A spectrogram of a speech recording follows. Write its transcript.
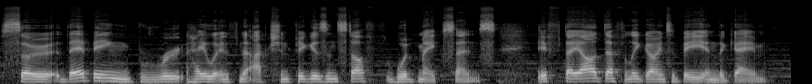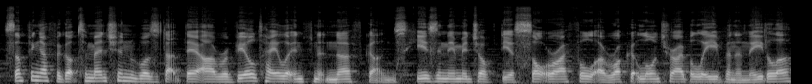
So there being Brute Halo Infinite action figures and stuff would make sense. If they are definitely going to be in the game. Something I forgot to mention was that there are revealed Halo Infinite Nerf guns. Here's an image of the assault rifle, a rocket launcher I believe, and a needler.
